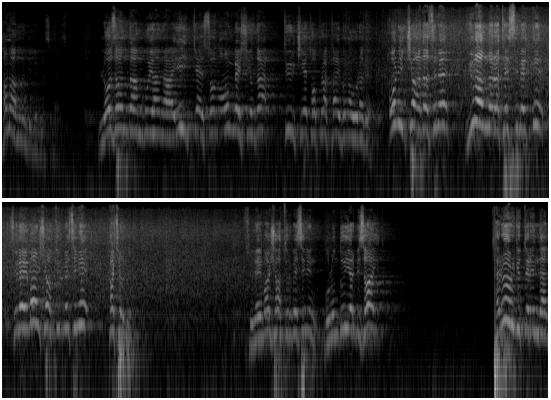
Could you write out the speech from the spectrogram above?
Tamamının bilinmesi lazım. Lozan'dan bu yana ilk kez son 15 yılda Türkiye toprak kaybına uğradı. 12 adasını Yunanlara teslim etti. Süleyman Şah Türbesi'ni kaçırdı. Süleyman Şah Türbesi'nin bulunduğu yer bize ait terör örgütlerinden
